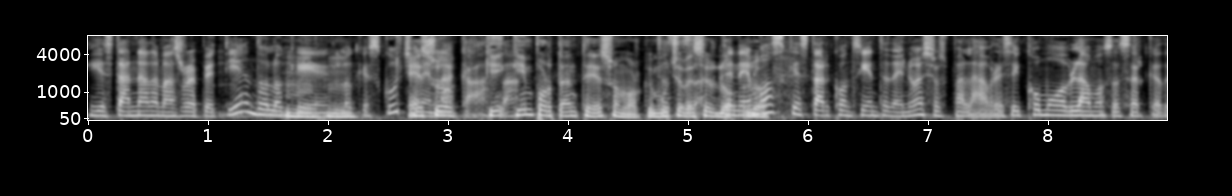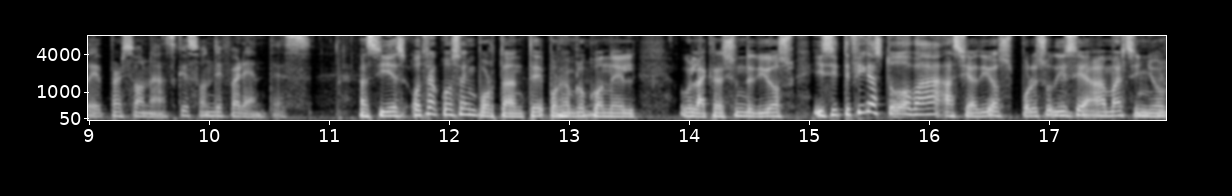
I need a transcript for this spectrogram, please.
y están nada más repitiendo lo que, Ujú. lo que escuchan Eso, en la casa. Qué, qué importante eso, amor, que muchas veces lo, lo- tenemos que estar conscientes de nuestras palabras y cómo hablamos acerca de personas que son diferentes. Así es. Otra cosa importante, por ejemplo, con el, la creación de Dios. Y si te fijas, todo va hacia Dios. Por eso dice, ama al Señor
